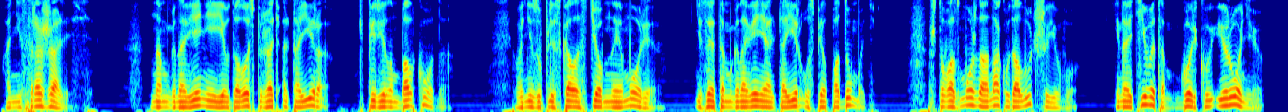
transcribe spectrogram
Они сражались. На мгновение ей удалось прижать Альтаира к перилам балкона. Внизу плескалось темное море, и за это мгновение Альтаир успел подумать, что, возможно, она куда лучше его, и найти в этом горькую иронию.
